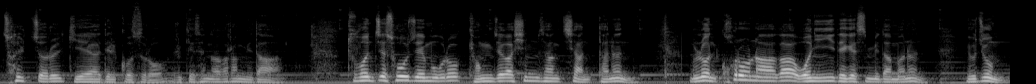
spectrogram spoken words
철저를 기해야 될 것으로 이렇게 생각을 합니다. 두 번째 소제목으로 경제가 심상치 않다는 물론 코로나가 원인이 되겠습니다만은 요즘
